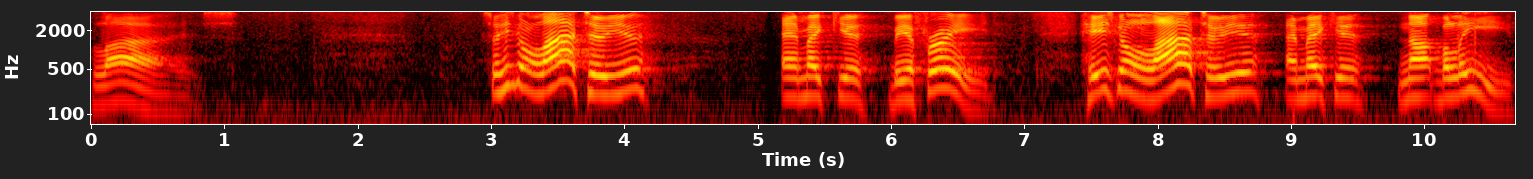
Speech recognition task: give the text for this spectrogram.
lies. So he's going to lie to you and make you be afraid. He's going to lie to you and make you not believe.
